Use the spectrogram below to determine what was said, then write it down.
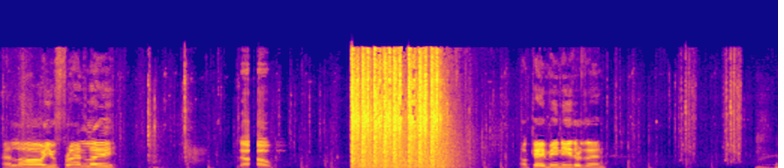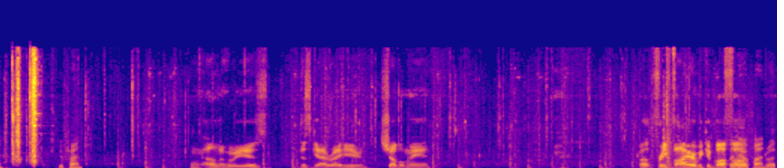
Hello, are you friendly? No. Okay, me neither then. You fine? I don't know who he is. This guy right here, Shovel Man. Well, free fire, we can buff But you're up. fine, right?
